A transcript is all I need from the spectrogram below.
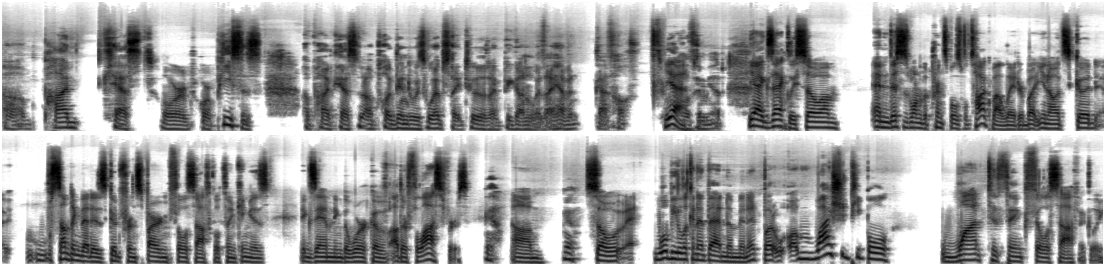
uh, podcast or or pieces of podcasts plugged into his website too that I've begun with. I haven't gotten all through yeah. all of them yet. Yeah, exactly. So, um, and this is one of the principles we'll talk about later, but you know, it's good. Something that is good for inspiring philosophical thinking is examining the work of other philosophers. Yeah. Um, yeah. So we'll be looking at that in a minute, but um, why should people want to think philosophically?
